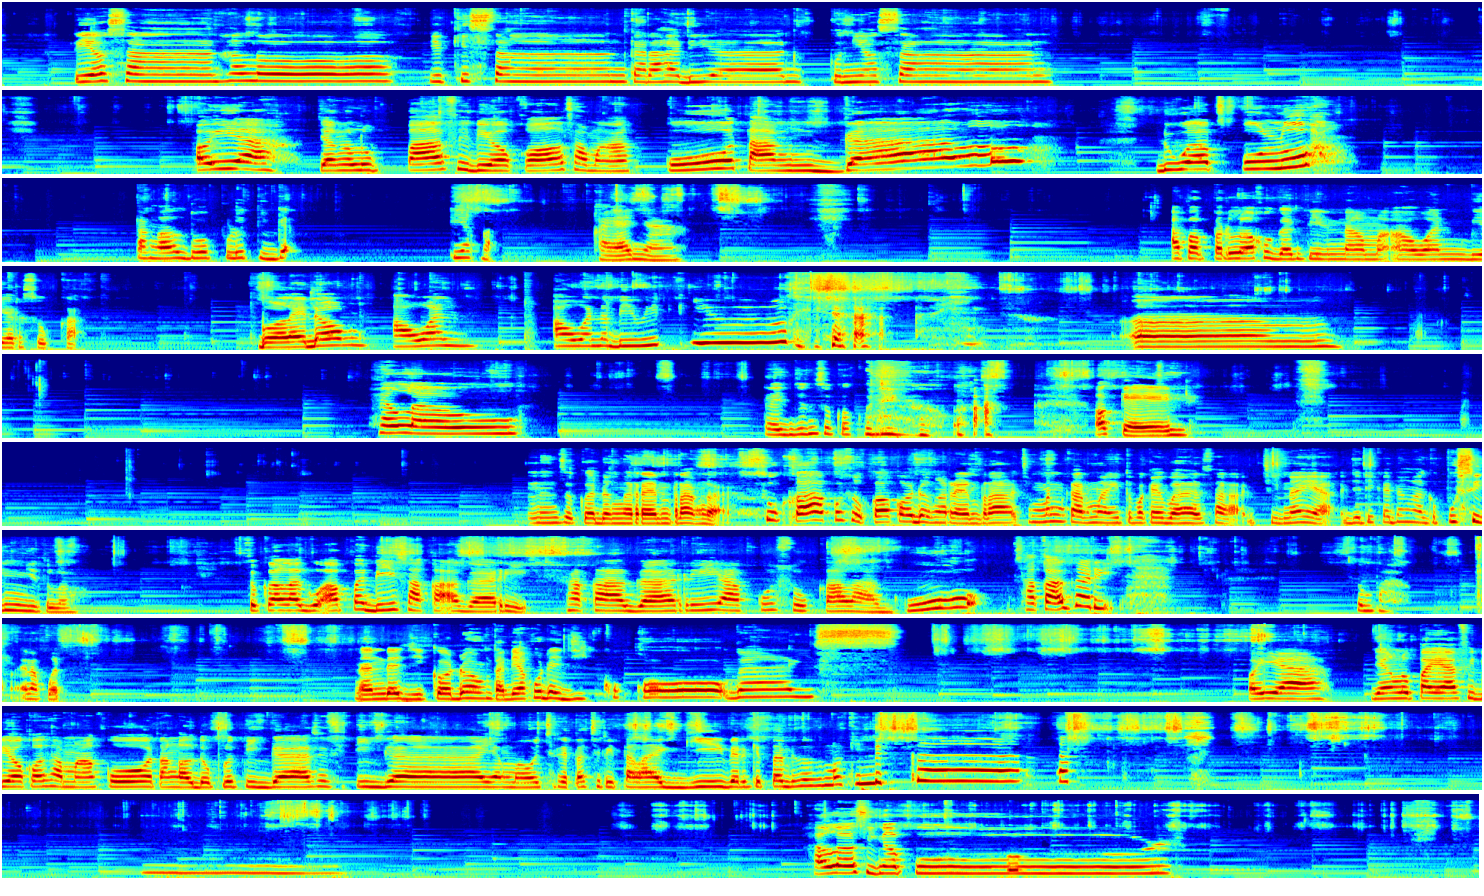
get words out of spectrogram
Riosan halo Yukisan Karahadian Kunyosan Oh iya, Jangan lupa video call sama aku tanggal 20 tanggal 23 iya nggak? Kayaknya. Apa perlu aku ganti nama Awan biar suka? Boleh dong Awan. I wanna be with you. Um, Hello. Renjun suka kuning. Oke. okay. Dan suka denger Rendra nggak? Suka, aku suka kok denger Rendra. Cuman karena itu pakai bahasa Cina ya, jadi kadang agak pusing gitu loh. Suka lagu apa di Saka Agari? Saka Agari, aku suka lagu Saka Agari. Sumpah, enak banget. Nanda Jiko dong. Tadi aku udah Jiko kok, guys. Oh iya, jangan lupa ya video call sama aku tanggal 23 sesi 3 yang mau cerita-cerita lagi biar kita bisa semakin dekat. Halo Singapura.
